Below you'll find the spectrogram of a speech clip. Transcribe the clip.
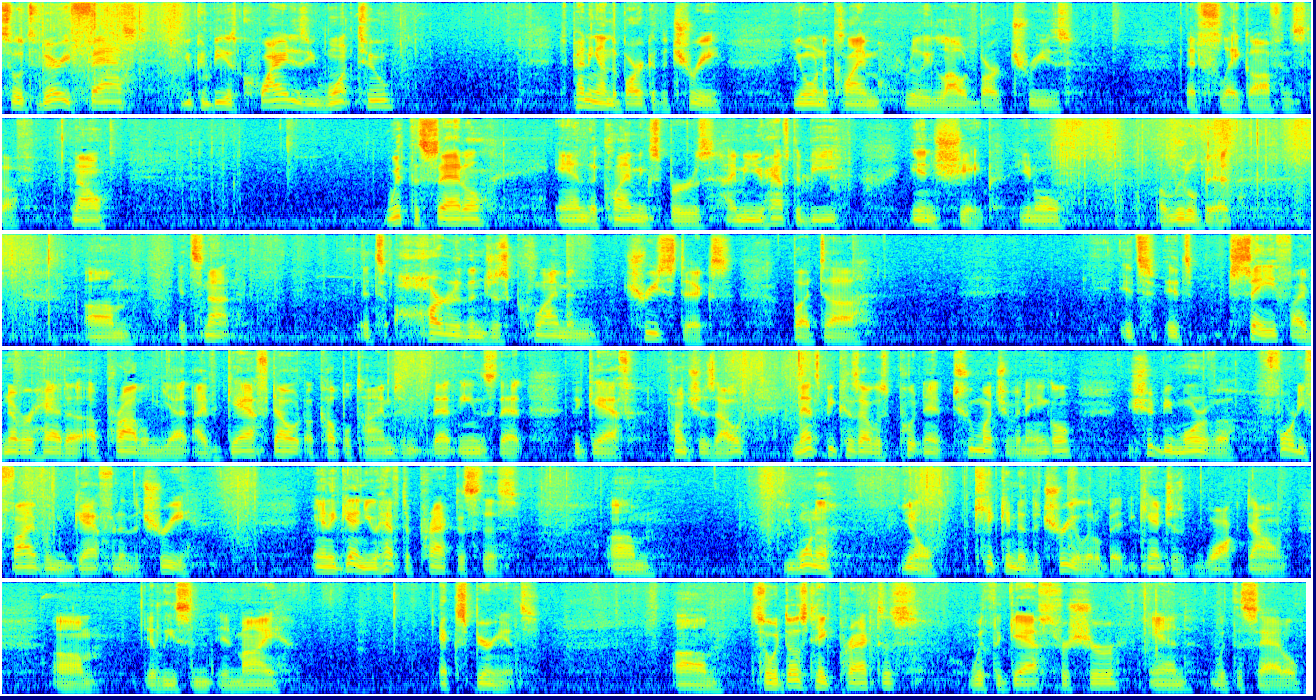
So it's very fast. You can be as quiet as you want to. Depending on the bark of the tree, you don't want to climb really loud bark trees that flake off and stuff. Now, with the saddle and the climbing spurs, I mean, you have to be in shape, you know, a little bit. Um, it's not, it's harder than just climbing tree sticks, but uh, it's, it's safe. I've never had a, a, problem yet. I've gaffed out a couple times, and that means that the gaff punches out. And that's because I was putting it too much of an angle. You should be more of a 45 when you gaff into the tree. And again, you have to practice this. Um, you want to, you know, kick into the tree a little bit. You can't just walk down, um, at least in, in my experience. Um, so it does take practice with the gaffs for sure and with the saddle.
